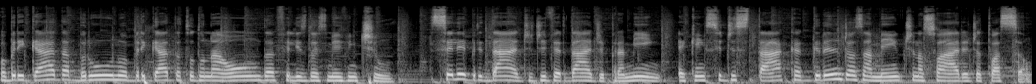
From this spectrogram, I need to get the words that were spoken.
Obrigada, Bruno. Obrigada, Tudo na Onda. Feliz 2021. Celebridade de verdade, para mim, é quem se destaca grandiosamente na sua área de atuação.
